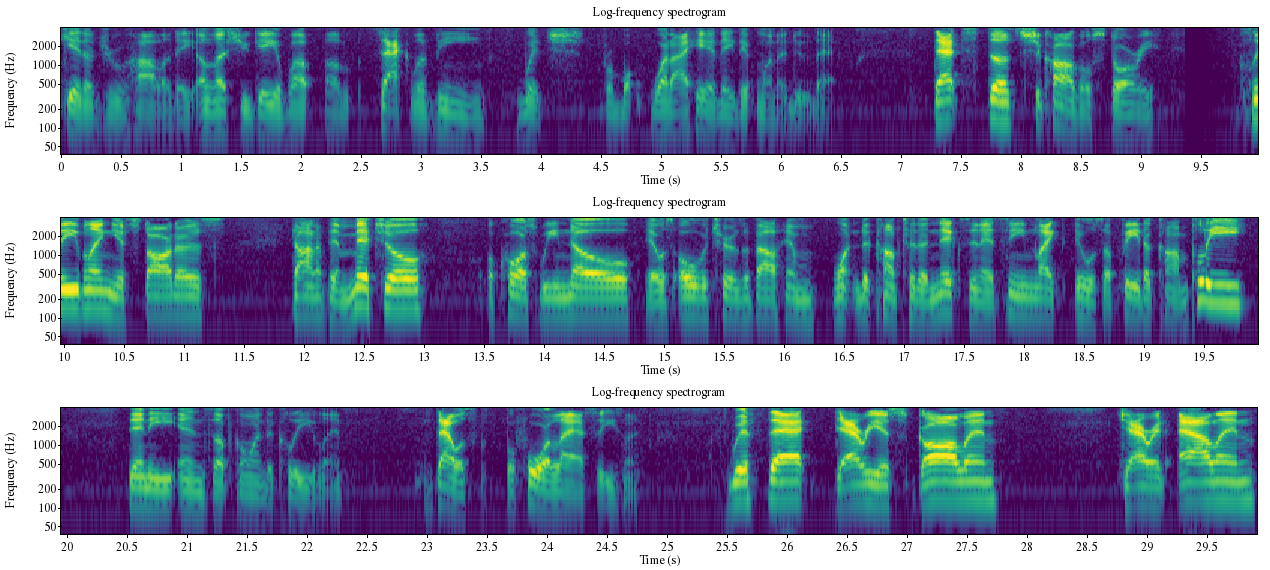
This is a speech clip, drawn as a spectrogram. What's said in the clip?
get a Jrue Holiday unless you gave up a Zach LaVine which, from what I hear, they didn't want to do that. That's the Chicago story. Cleveland, your starters, Donovan Mitchell. Of course, we know there was overtures about him wanting to come to the Knicks, and it seemed like it was a fait accompli. Then he ends up going to Cleveland. That was before last season. With that, Darius Garland, Jarrett Allen,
